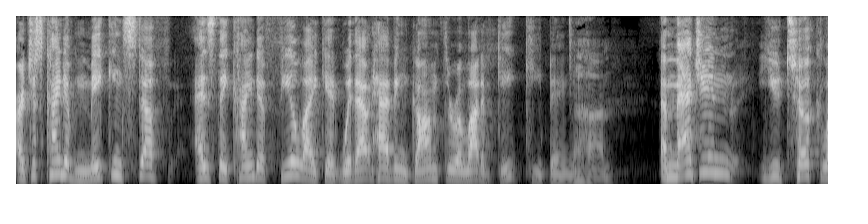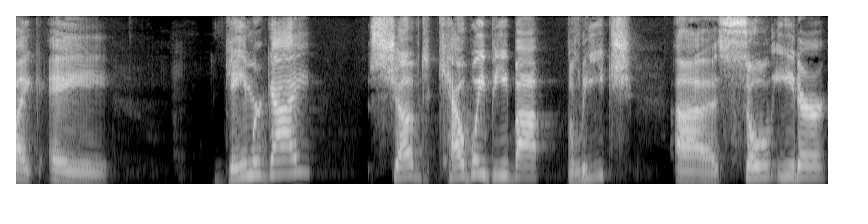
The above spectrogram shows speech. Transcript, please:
are just kind of making stuff as they kind of feel like it without having gone through a lot of gatekeeping. Uh-huh. Imagine you took like a gamer guy, shoved Cowboy Bebop, Bleach, uh, Soul Eater,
